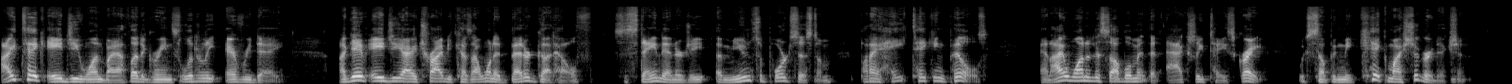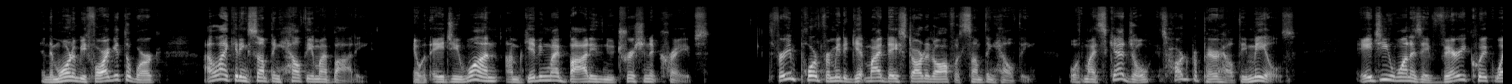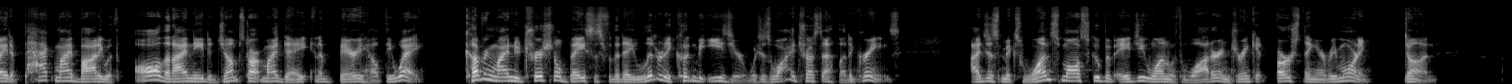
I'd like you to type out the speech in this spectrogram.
I take AG1 by Athletic Greens literally every day. I gave AG1 a try because I wanted better gut health, sustained energy, immune support system, but I hate taking pills. And I wanted a supplement that actually tastes great, which is helping me kick my sugar addiction. In the morning before I get to work, I like getting something healthy in my body. And with AG1, I'm giving my body the nutrition it craves. It's very important for me to get my day started off with something healthy. But with my schedule, it's hard to prepare healthy meals. AG1 is a very quick way to pack my body with all that I need to jumpstart my day in a very healthy way. Covering my nutritional basis for the day literally couldn't be easier, which is why I trust Athletic Greens. I just mix one small scoop of AG1 with water and drink it first thing every morning. Done.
